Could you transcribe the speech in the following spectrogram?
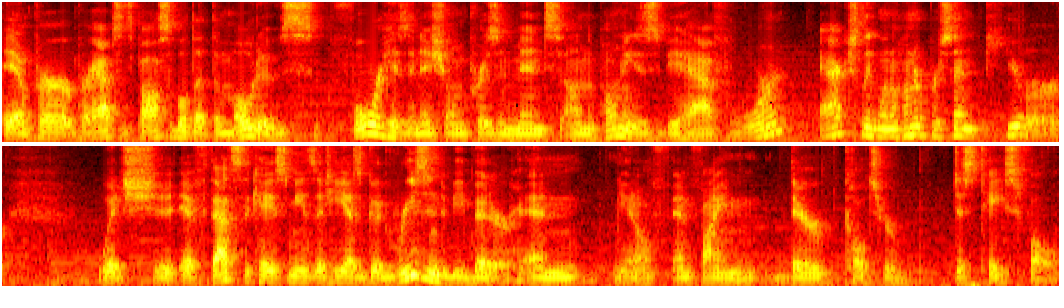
know, per, perhaps it's possible that the motives for his initial imprisonment on the pony's behalf weren't actually 100% pure. Which, if that's the case, means that he has good reason to be bitter and, you know, and find their culture distasteful.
